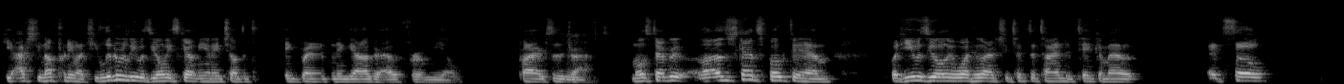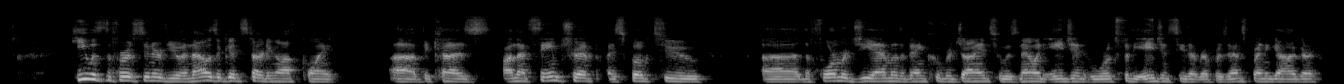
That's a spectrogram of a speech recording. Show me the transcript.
he actually not pretty much he literally was the only scout in the nhl to take brendan gallagher out for a meal prior to the mm. draft. Most every other scouts spoke to him but he was the only one who actually took the time to take him out. And so he was the first interview, and that was a good starting off point uh, because on that same trip, I spoke to uh, the former GM of the Vancouver Giants, who is now an agent who works for the agency that represents Brendan Gallagher.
